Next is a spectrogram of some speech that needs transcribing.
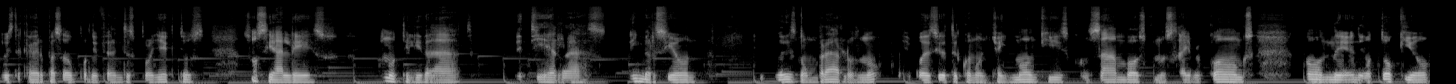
tuviste que haber pasado por diferentes proyectos sociales, con utilidad, de tierras, de inversión, puedes nombrarlos, ¿no? puedes irte con un Chain Monkeys, con Sambos, con los Cyberkongs, con Neo Tokyo,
